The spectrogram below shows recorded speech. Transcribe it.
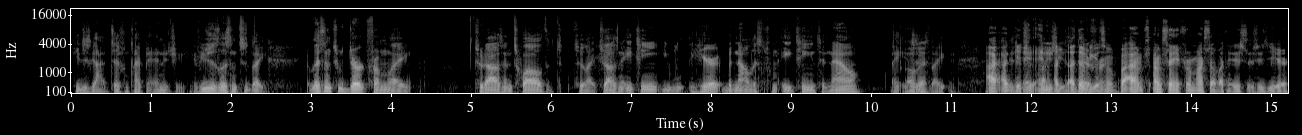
he just got a different type of energy. If you just listen to like listen to Durk from like 2012 to, to like 2018, you hear it, but now listen from 18 to now, like it's Okay. just like I, I get you. I, I, I energy definitely get some. But I'm I'm saying for myself, I think this is his year,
